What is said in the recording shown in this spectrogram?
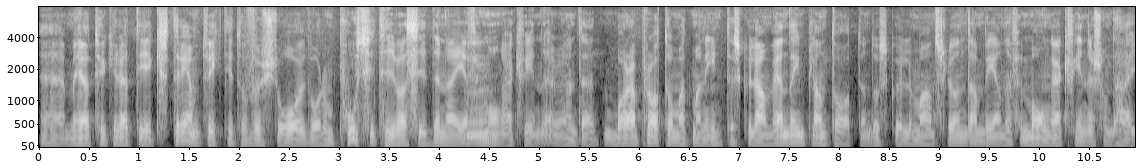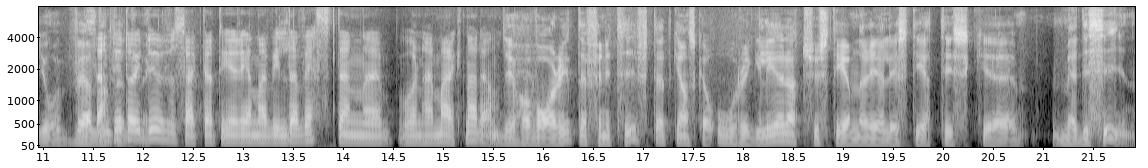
Eh, Men jag tycker att det är extremt viktigt att förstå vad de positiva sidorna är för många kvinnor. Att Bara prata om att man inte skulle använda implantaten, då skulle man slå undan benen för många kvinnor som det här gör väldigt, Samtidigt har ju du sagt att det är rena vilda västern eh, på den här marknaden. Det har varit definitivt ett ganska oreglerat system när det gäller estetisk eh, medicin.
